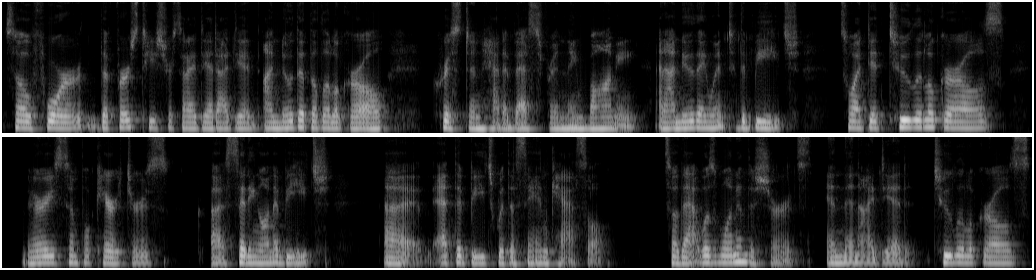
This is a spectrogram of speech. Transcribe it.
So for the first t-shirts that I did, I did I know that the little girl Kristen had a best friend named Bonnie and I knew they went to the beach. So I did two little girls, very simple characters uh, sitting on a beach uh, at the beach with a sandcastle. So that was one of the shirts. And then I did two little girls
